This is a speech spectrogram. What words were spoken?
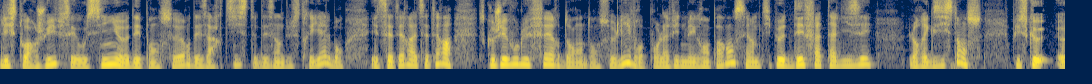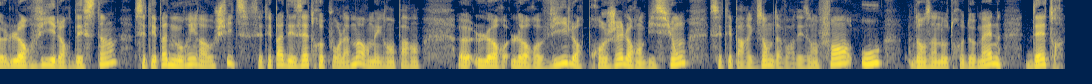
L'histoire juive, c'est aussi des penseurs, des artistes, des industriels, bon, etc., etc. Ce que j'ai voulu faire dans, dans ce livre pour la vie de mes grands-parents, c'est un petit peu défataliser leur existence, puisque euh, leur vie et leur destin, c'était pas de mourir à Auschwitz, c'était pas des êtres pour la mort, mes grands-parents. Euh, leur, leur vie, leur projet, leur ambition, c'était par exemple d'avoir des enfants ou, dans un autre domaine, d'être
